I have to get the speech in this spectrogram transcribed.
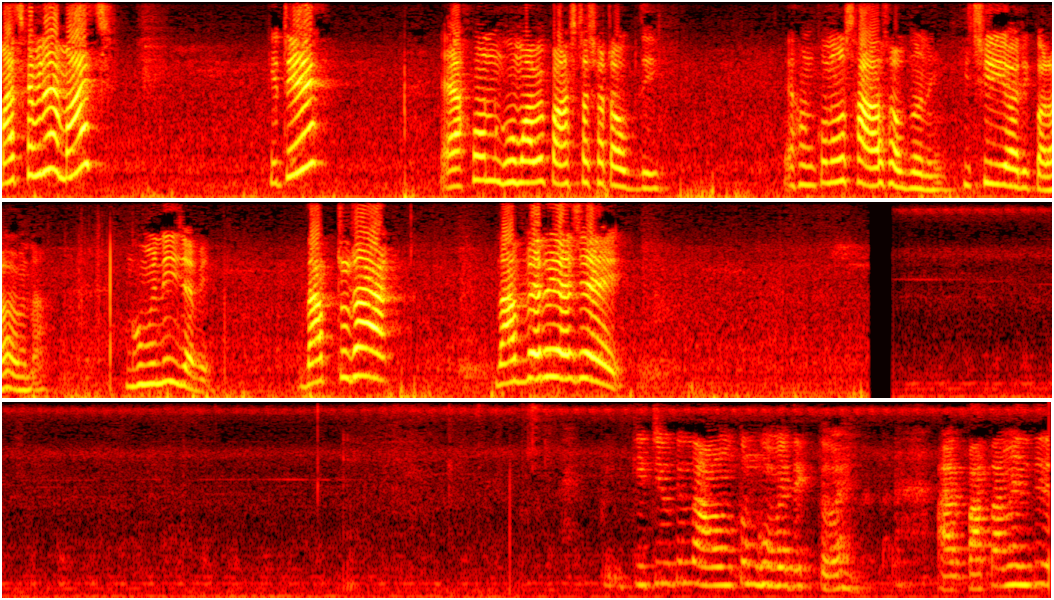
মাছ খাবি না? মাছ? কেটে? এখন ঘুমাবে পাঁচটা, ছটা অবধি। এখন কোনো সারা শব্দ নেই। কিছুই আরই করা হবে না। ঘুমিয়েই যাবে। দাঁত তো ডাক দাঁত বের হয়ে আছে। কিটিও কিন্তু আমার মতন ঘুমে দেখতে পাই না। আর পাতা মেহেন্দির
